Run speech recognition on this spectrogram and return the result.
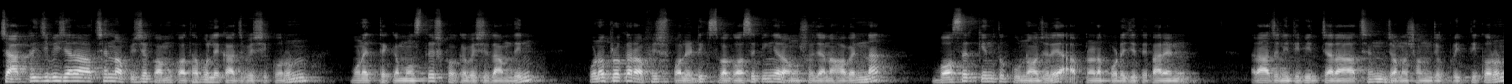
চাকরিজীবী যারা আছেন অফিসে কম কথা বলে কাজ বেশি করুন, মনের থেকে মস্তিষ্ককে বেশি দাম দিন। কোনো প্রকার অফিস পলিটিক্স বা গসিপিংয়ের অংশ যেন হবেন না। বসের কিন্তু কুনজরে আপনারা পড়ে যেতে পারেন। রাজনীতিবিদ যারা আছেন, জনসংযোগ বৃদ্ধি করুন।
